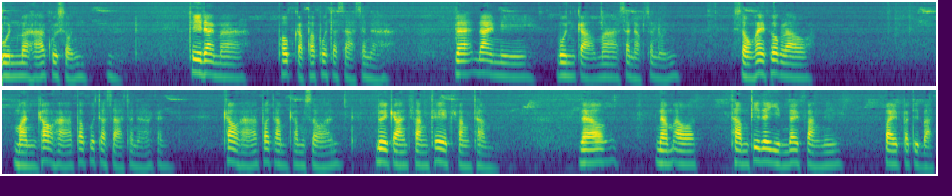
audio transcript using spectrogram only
บุญมหากุศล ที่ได้มาพบกับพระพุทธศาสนา และได้มีบุญเก่ามาสนับสนุน ส่งให้พวกเรา มันเข้าหาพระพุทธศาสนากัน เข้าหาพระธรรมคำสอนด้วยการฟังเทศฟังธรรม แล้วนำเอาธรรมที่ได้ยินได้ฟังนี้ ไปปฏิบัติ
